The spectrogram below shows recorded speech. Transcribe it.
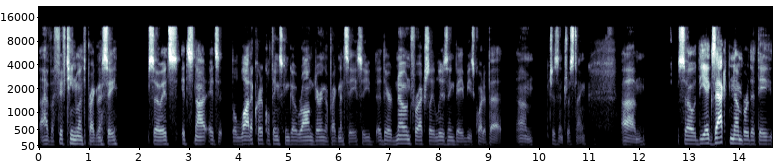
have a 15 month pregnancy, so it's it's not it's a lot of critical things can go wrong during a pregnancy. So you, they're known for actually losing babies quite a bit, um, which is interesting. Um, so the exact number that they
